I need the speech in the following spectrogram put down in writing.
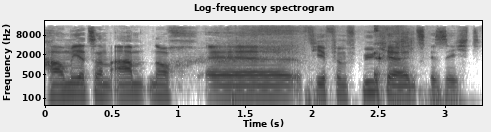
hau mir jetzt am Abend noch äh, vier, fünf Bücher ins Gesicht.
